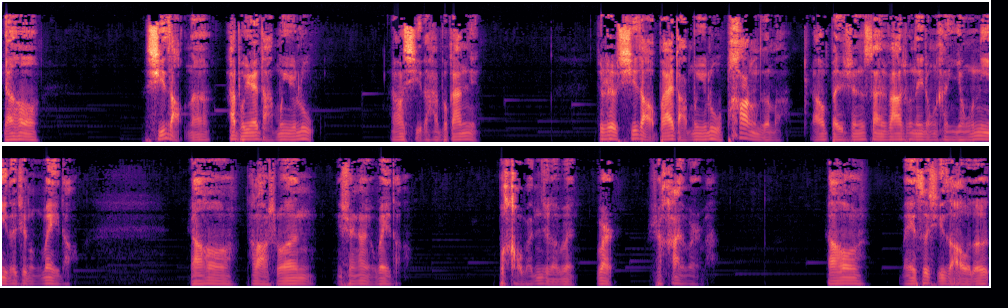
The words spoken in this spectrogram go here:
然后洗澡呢，还不愿意打沐浴露，然后洗的还不干净。就是洗澡不爱打沐浴露，胖子嘛，然后本身散发出那种很油腻的这种味道。然后他老说你身上有味道，不好闻这个味味儿，是汗味儿吧？然后每次洗澡，我都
